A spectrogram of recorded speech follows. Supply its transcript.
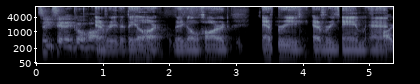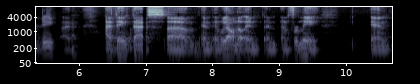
so you say they go hard. every they go hard they go hard every every game and RD. I, I think that's um, and, and we all know and, and, and for me and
